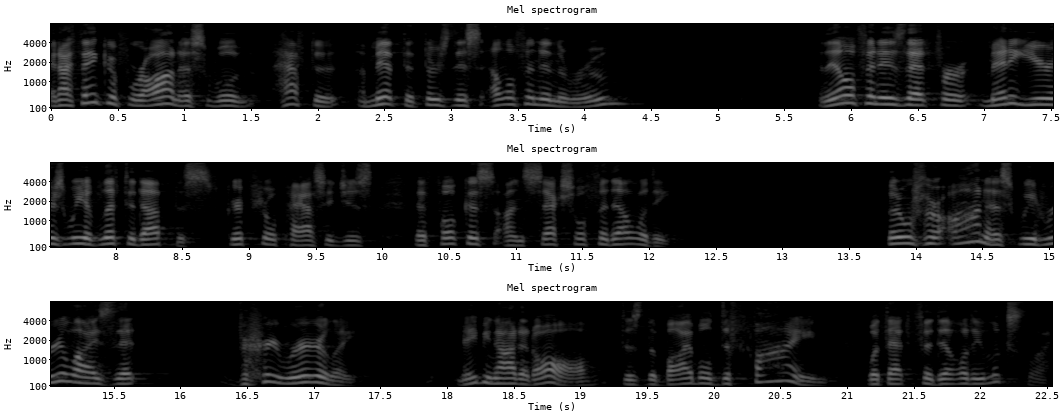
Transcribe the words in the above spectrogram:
And I think if we're honest, we'll have to admit that there's this elephant in the room. And the elephant is that for many years we have lifted up the scriptural passages that focus on sexual fidelity. But if we're honest, we'd realize that very rarely, maybe not at all, does the Bible define what that fidelity looks like.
